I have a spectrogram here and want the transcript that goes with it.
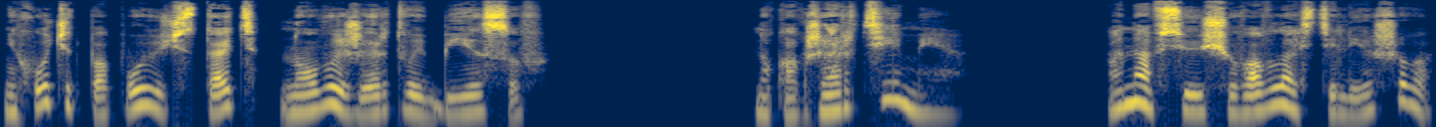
не хочет Попович стать новой жертвой бесов. Но как же Артемия? Она все еще во власти Лешего,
